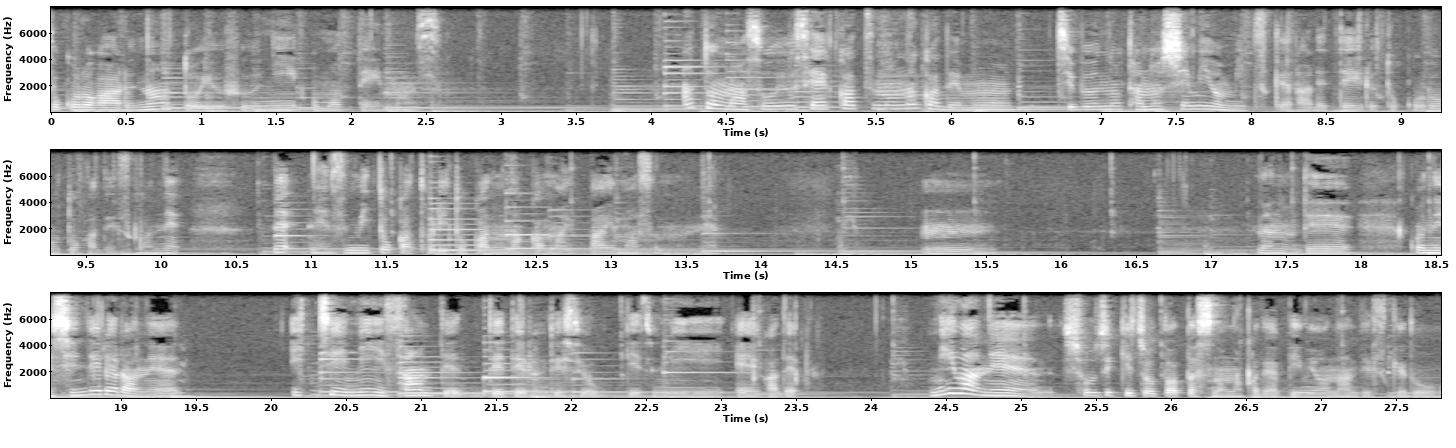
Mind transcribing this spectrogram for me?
ところがあるなというふうに思っています。あとまあそういう生活の中でも自分の楽しみを見つけられているところとかですかね。でネズミとか鳥とかの仲間いっぱいいますもんね。うんなのでこれねシンデレラね123って出てるんですよディズニー映画で。2はね正直ちょっと私の中では微妙なんですけど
